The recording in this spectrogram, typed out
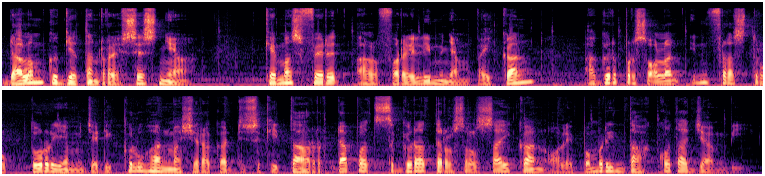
Dalam kegiatan resesnya, Kemas Ferit Alvarelli menyampaikan agar persoalan infrastruktur yang menjadi keluhan masyarakat di sekitar dapat segera terselesaikan oleh pemerintah Kota Jambi.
